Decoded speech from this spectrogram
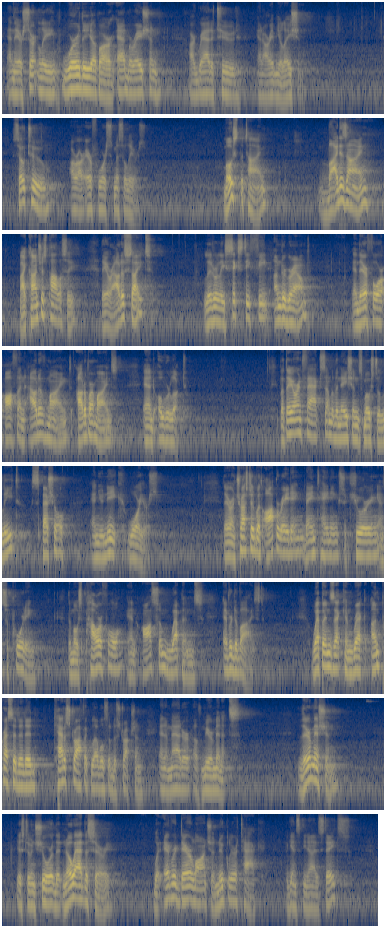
And they are certainly worthy of our admiration, our gratitude, and our emulation. So too are our Air Force missileers. Most of the time, by design, by conscious policy, they are out of sight, literally 60 feet underground, and therefore often out of mind, out of our minds, and overlooked but they are in fact some of the nation's most elite, special, and unique warriors. They are entrusted with operating, maintaining, securing, and supporting the most powerful and awesome weapons ever devised. Weapons that can wreak unprecedented, catastrophic levels of destruction in a matter of mere minutes. Their mission is to ensure that no adversary would ever dare launch a nuclear attack against the United States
